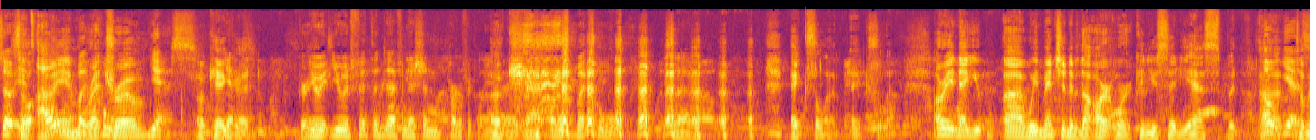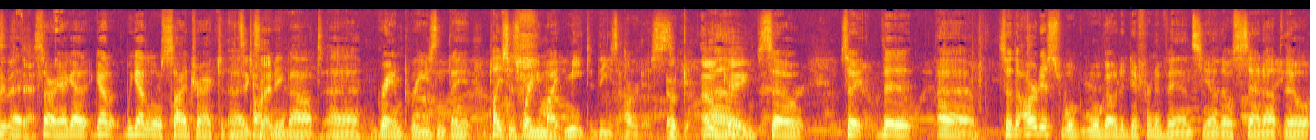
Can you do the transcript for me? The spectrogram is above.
so So I am but cool. retro? Yes. Okay, yes. good. Great. You, you would fit the definition perfectly. That, that old but cool. So, excellent, excellent. All right, now you uh, we mentioned the artwork, and you said yes, but uh, oh yes. tell me about uh, that. Sorry, I got got we got a little sidetracked uh, talking exciting. about uh, Grand Prix and th- places where you might meet these artists. Okay, okay. Um, so so the uh, so the artists will will go to different events. You know, they'll set up. They'll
